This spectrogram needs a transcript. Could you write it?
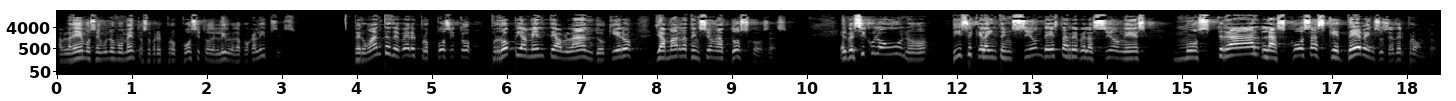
Hablaremos en unos momentos sobre el propósito del libro de Apocalipsis. Pero antes de ver el propósito propiamente hablando, quiero llamar la atención a dos cosas. El versículo 1 dice que la intención de esta revelación es mostrar las cosas que deben suceder pronto.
